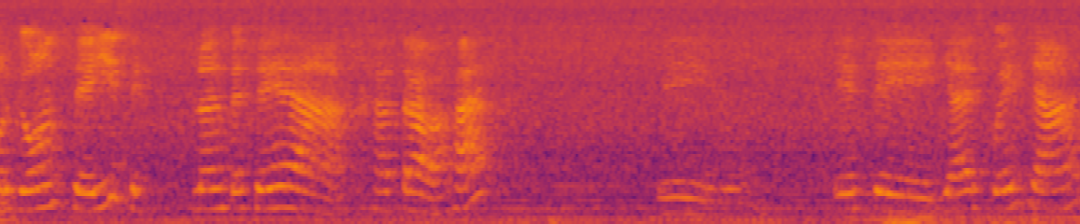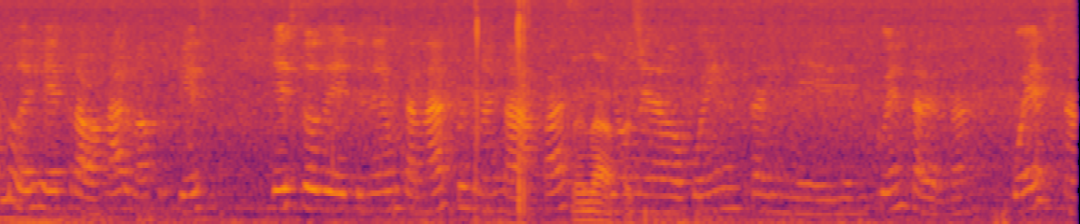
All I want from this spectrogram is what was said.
porque 11 hice, lo empecé a, a trabajar, pero este, ya después ya lo dejé de trabajar, ¿va? porque es, esto de tener un canal pues no es nada fácil, No es nada yo fácil. me he dado cuenta y me, me di cuenta, ¿verdad? Cuesta,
